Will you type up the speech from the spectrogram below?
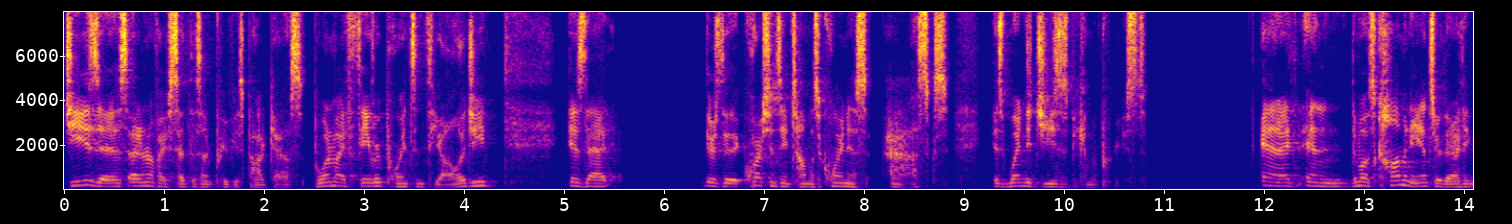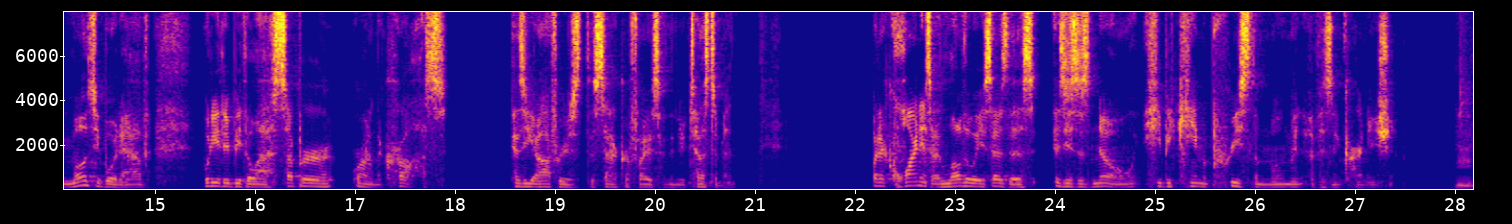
Jesus. I don't know if I've said this on previous podcasts, but one of my favorite points in theology is that there's the question St. Thomas Aquinas asks: is when did Jesus become a priest? And I, and the most common answer that I think most people would have would either be the Last Supper or on the cross, because he offers the sacrifice of the New Testament. But Aquinas, I love the way he says this, is he says, no, he became a priest the moment of his incarnation. Hmm.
